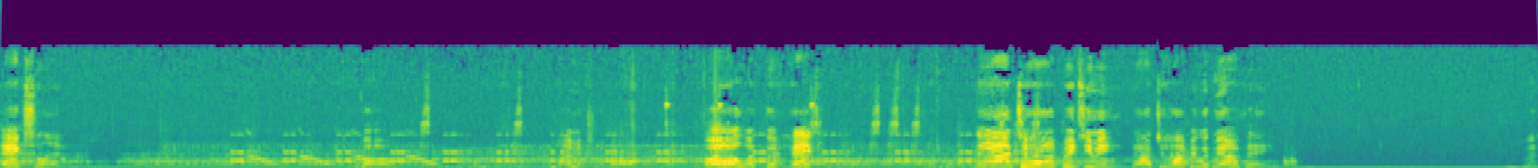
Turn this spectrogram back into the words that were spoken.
Excellent. Uh oh. I'm in trouble. Oh, what the heck? They aren't too happy to me. They aren't too happy with me, aren't they? Hmm.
